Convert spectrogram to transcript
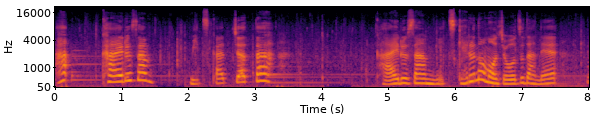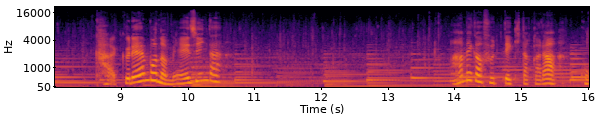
あカエルさん見つかっちゃった。カエルさん見つけるのも上手だね。かくれんぼの名人だ。雨が降ってきたからこ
